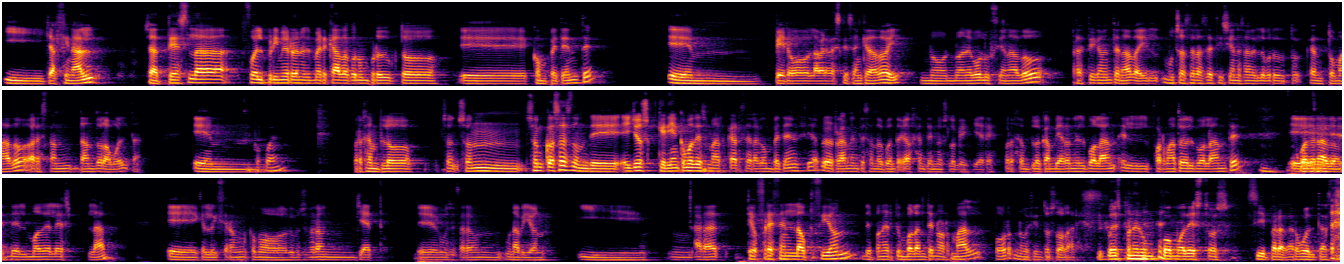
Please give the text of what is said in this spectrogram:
y que al final, o sea, Tesla fue el primero en el mercado con un producto competente, em, pero la verdad es que se han quedado ahí, no, no han evolucionado prácticamente nada, y muchas de las decisiones a nivel de producto que han tomado ahora están dando la vuelta. Em, ¿Tipo cuál? por ejemplo, son, son, son cosas donde ellos querían como desmarcarse de la competencia, pero realmente se han dado cuenta que la gente no es lo que quiere. Por ejemplo, cambiaron el, volan- el formato del volante eh, Cuadrado. del Model S eh, que lo hicieron como, como si fuera un jet, eh, como si fuera un, un avión. Y mm, ahora te ofrecen la opción de ponerte un volante normal por 900 dólares. Y puedes poner un pomo de estos, sí, para dar vueltas.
